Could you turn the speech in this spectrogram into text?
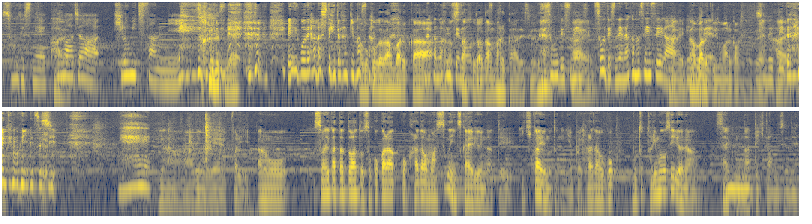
そうですね。こはい。れはじゃあ、ひろみちさんにそうですね。英語で話していただきますか？僕が頑張るか中野あの先生のスタッフが頑張るかですよね。そうですね、はい。そうですね。中野先生がはい、頑張るっていうのもあるかもしれないですね。喋っていただいてもいいですし、ねいやーでもねやっぱりあの座り方とあとそこからこう体をまっすぐに使えるようになって生き返るの時にやっぱり体をご元取り戻せるようなサイクルになってきたんですよね、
